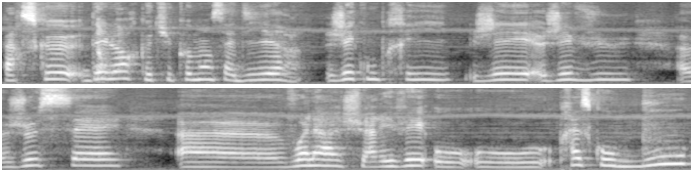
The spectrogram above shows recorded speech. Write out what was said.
Parce que dès lors que tu commences à dire j'ai compris, j'ai vu, euh, je sais, voilà, je suis arrivée au, presque au bout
